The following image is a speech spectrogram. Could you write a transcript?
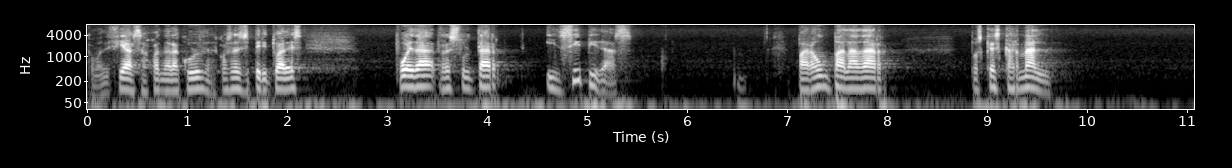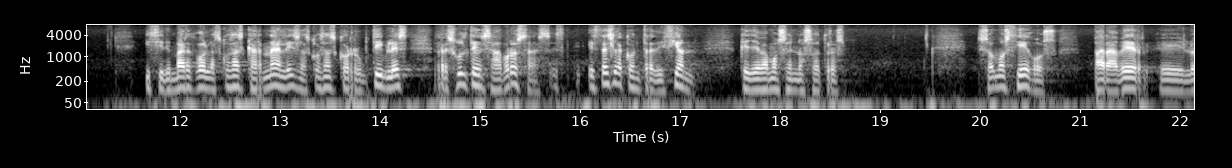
como decía San Juan de la Cruz, las cosas espirituales, pueda resultar insípidas para un paladar pues que es carnal. Y sin embargo, las cosas carnales, las cosas corruptibles, resulten sabrosas. Esta es la contradicción que llevamos en nosotros. Somos ciegos para ver eh, lo,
